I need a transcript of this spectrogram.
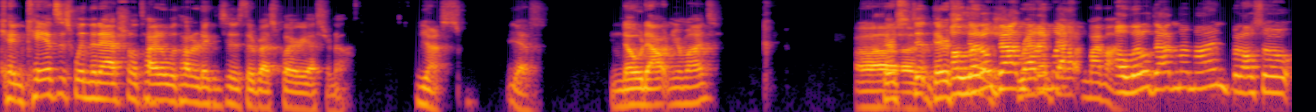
Can Kansas win the national title with Hunter Dickinson as their best player? Yes or no? yes. Yes. No doubt in your minds. Uh, There's still there's a still little doubt in my of mind. doubt in my mind. A little doubt in my mind, but also,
